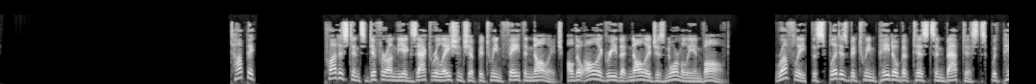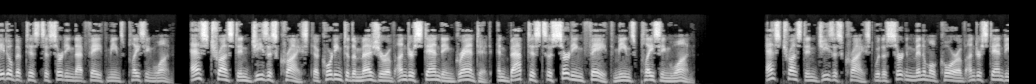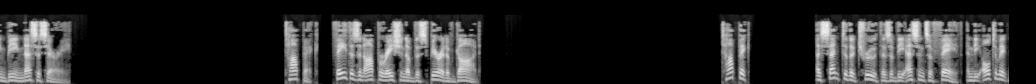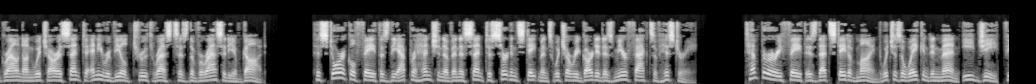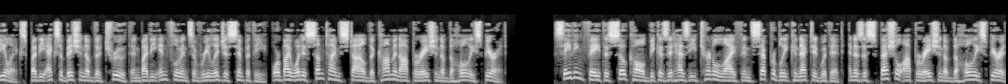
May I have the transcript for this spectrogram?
Protestants differ on the exact relationship between faith and knowledge, although all agree that knowledge is normally involved. Roughly, the split is between Paedobaptists and Baptists, with Paedobaptists asserting that faith means placing one's trust in Jesus Christ according to the measure of understanding granted, and Baptists asserting faith means placing one's trust in Jesus Christ with a certain minimal core of understanding being necessary. Faith is an operation of the Spirit of God. Assent to the truth is of the essence of faith, and the ultimate ground on which our assent to any revealed truth rests is the veracity of God. Historical faith is the apprehension of and assent to certain statements which are regarded as mere facts of history. Temporary faith is that state of mind which is awakened in men e.g., Felix by the exhibition of the truth and by the influence of religious sympathy, or by what is sometimes styled the common operation of the Holy Spirit. Saving faith is so called because it has eternal life inseparably connected with it, and is a special operation of the Holy Spirit.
